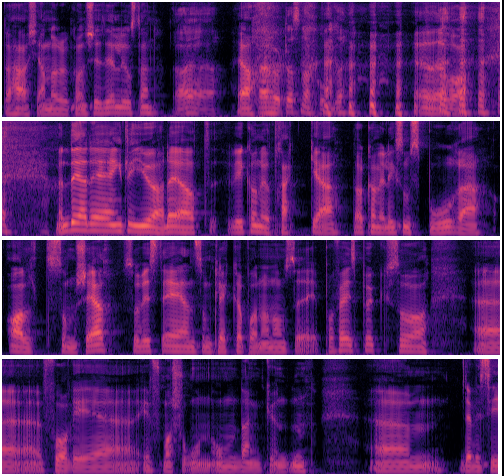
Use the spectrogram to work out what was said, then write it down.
Det her kjenner du kanskje til, Jostein? Ja, ja, ja. Ja. Jeg har hørt deg snakke om det. det er bra. Men det det egentlig gjør, det er at vi kan jo trekke Da kan vi liksom spore alt som skjer. Så hvis det er en som klikker på en annonse på Facebook, så eh, får vi eh, informasjon om den kunden. Um, det vil si,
